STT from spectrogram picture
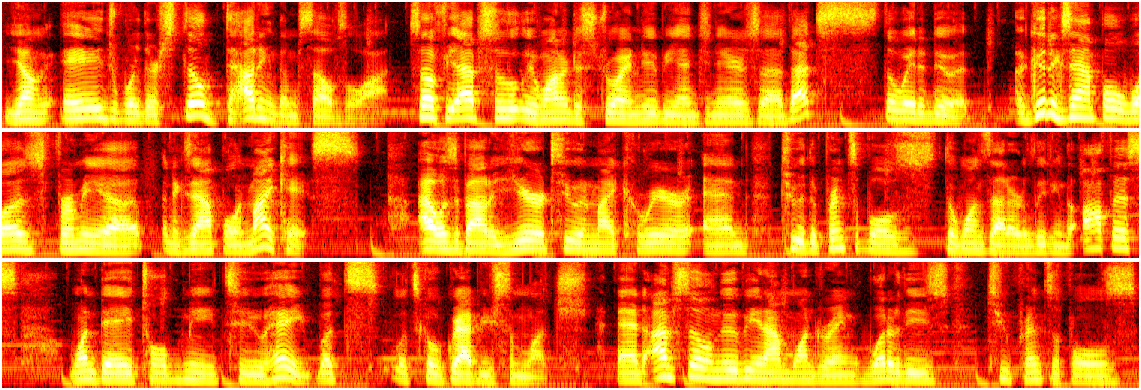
young age where they're still doubting themselves a lot. So if you absolutely want to destroy newbie engineers, uh, that's the way to do it. A good example was for me, uh, an example in my case. I was about a year or two in my career and two of the principals, the ones that are leading the office, one day told me to, hey, let's, let's go grab you some lunch. And I'm still a newbie and I'm wondering, what are these two principals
